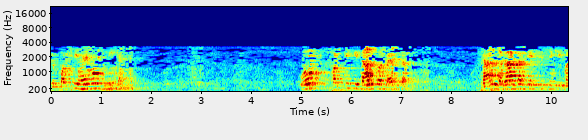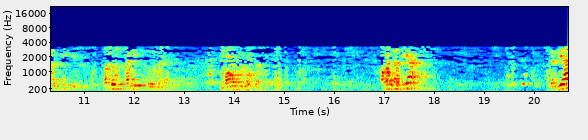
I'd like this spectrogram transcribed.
जो पक्षी है, वो उन्हीं है। वो भक्ति की दाल पर बैठकर ध्यान लगा करके कृष्ण की बंसी की मधुर ध्वनि सुन रहे मौन होकर और नदियाँ नदियाँ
